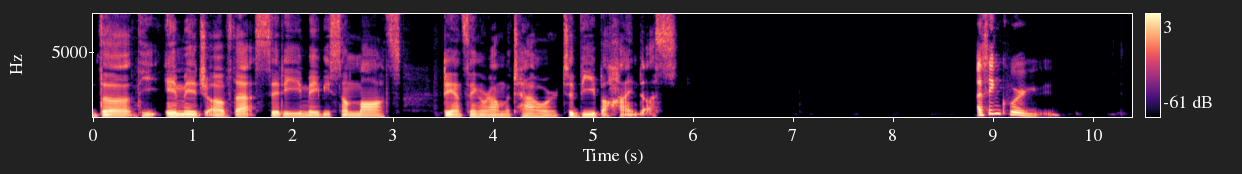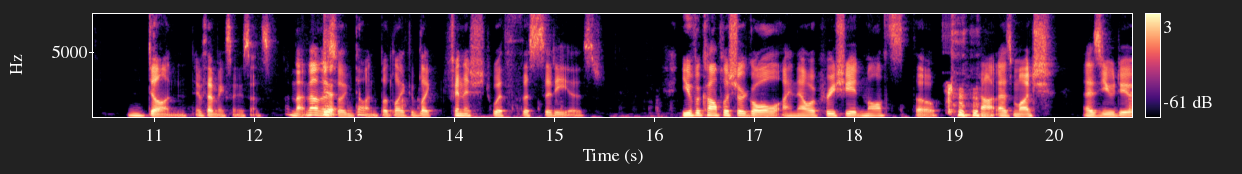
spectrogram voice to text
the the image of that city maybe some moths dancing around the tower to be behind us I think we're done, if that makes any sense. Not not Yeah. necessarily done, but like like finished with the city is. you've accomplished your goal. I now appreciate moths, though not as much as you do.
